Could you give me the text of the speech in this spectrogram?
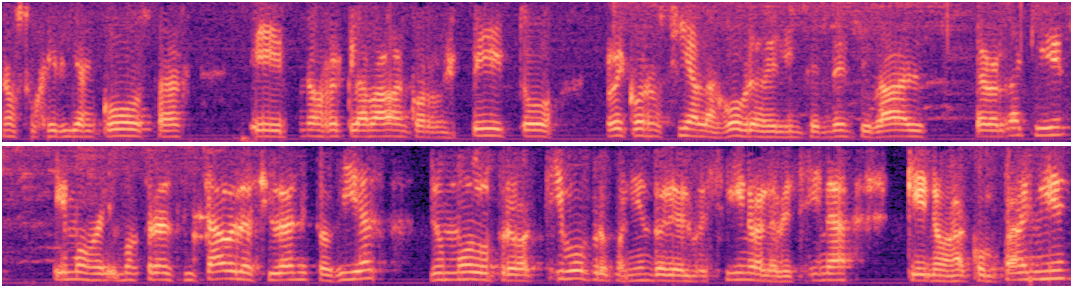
nos sugerían cosas, eh, nos reclamaban con respeto, reconocían las obras del intendente Val. La verdad que hemos, hemos transitado la ciudad en estos días de un modo proactivo, proponiéndole al vecino, a la vecina que nos acompañe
